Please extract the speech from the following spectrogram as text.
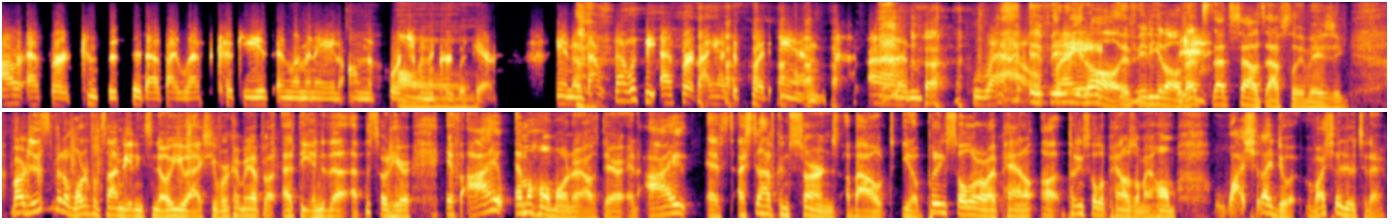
our effort consisted of I left cookies and lemonade on the porch when the crew was Oh. here. You know that that was the effort I had to put in. Um, wow. if any at all, if any at all. That's that sounds absolutely amazing. Margie, this has been a wonderful time getting to know you. Actually, we're coming up at the end of the episode here. If I am a homeowner out there and I if I still have concerns about you know putting solar on my panel, uh, putting solar panels on my home, why should I do it? Why should I do it today?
